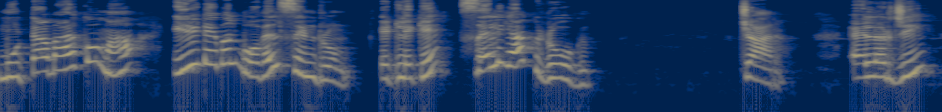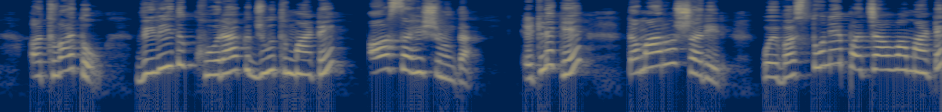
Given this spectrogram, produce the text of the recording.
મોટા બાળકોમાં ઇરિટેબલ બોવેલ સિન્ડ્રોમ એટલે કે સેલિયાક રોગ. ચાર, એલર્જી અથવા તો વિવિધ ખોરાક જૂથ માટે અસહિષ્ણુતા એટલે કે તમારું શરીર કોઈ વસ્તુને પચાવવા માટે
